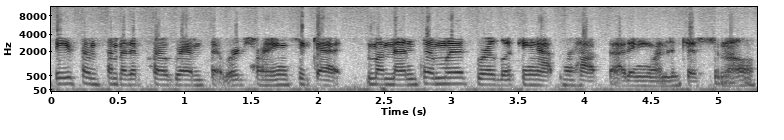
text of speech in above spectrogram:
based on some of the programs that we're trying to get momentum with, we're looking at perhaps adding one additional.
